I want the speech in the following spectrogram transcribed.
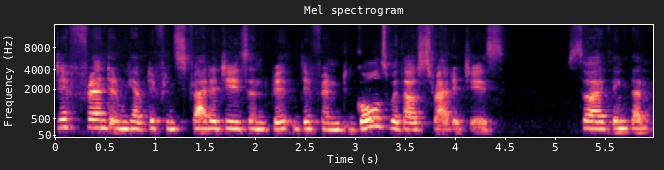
different and we have different strategies and different goals with our strategies so i think that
